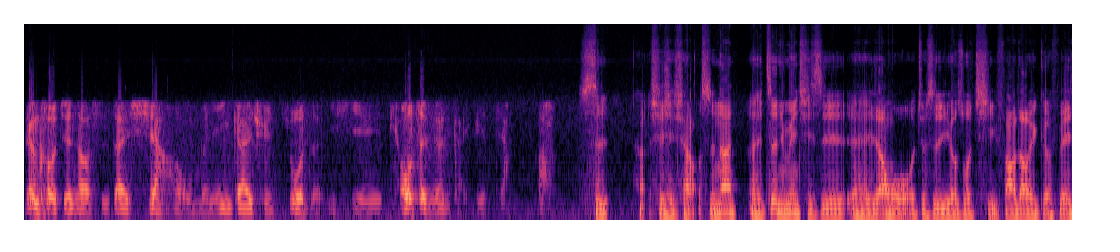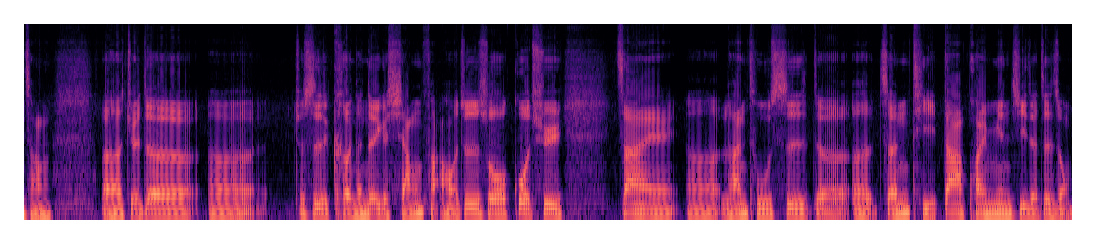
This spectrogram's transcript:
人口减少时代下哈，我们应该去做的一些调整跟改变，这样啊，是。谢谢夏老师。那呃，这里面其实呃，让我就是有所启发到一个非常呃，觉得呃，就是可能的一个想法哦，就是说过去在呃蓝图式的呃整体大块面积的这种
